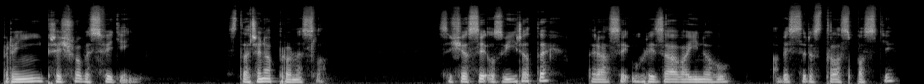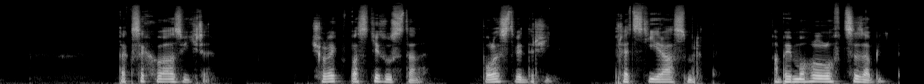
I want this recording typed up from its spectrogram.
Prní přešlo ve svědění. Stařena pronesla. Slyšel jsi o zvířatech, která si uhryzávají nohu, aby se dostala z pasti? Tak se chová zvíře. Člověk v pasti zůstane. Bolest vydrží. Předstírá smrt, aby mohl lovce zabít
